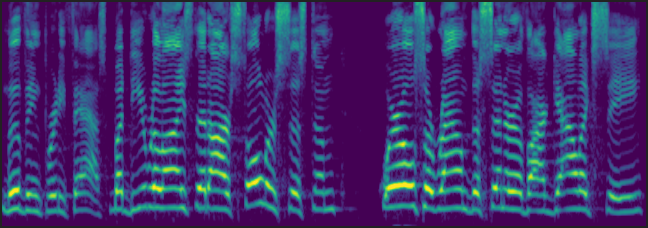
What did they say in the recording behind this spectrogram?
Moving pretty fast. But do you realize that our solar system whirls around the center of our galaxy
